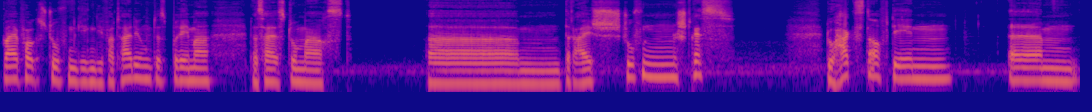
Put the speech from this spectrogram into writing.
zwei Erfolgsstufen gegen die Verteidigung des Bremer. Das heißt, du machst ähm, drei Stufen Stress. Du hackst auf den ähm,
